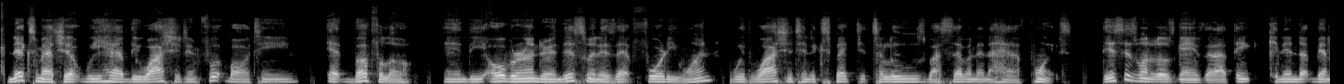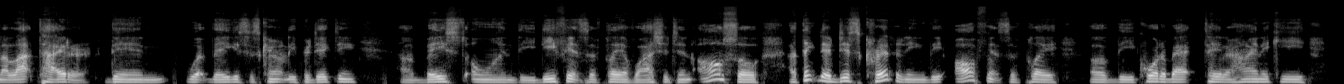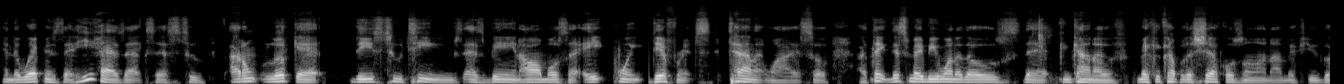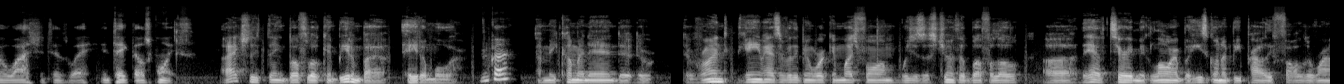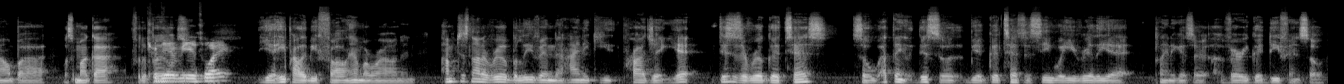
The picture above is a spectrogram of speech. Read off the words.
Next matchup, we have the Washington football team at Buffalo. And the over under in this one is at 41, with Washington expected to lose by seven and a half points. This is one of those games that I think can end up being a lot tighter than what Vegas is currently predicting. Uh, based on the defensive play of Washington. Also, I think they're discrediting the offensive play of the quarterback Taylor Heinicke and the weapons that he has access to. I don't look at these two teams as being almost an eight point difference talent wise. So I think this may be one of those that can kind of make a couple of shekels on um, if you go Washington's way and take those points. I actually think Buffalo can beat them by eight or more. Okay. I mean, coming in, the, the the run game hasn't really been working much for them, which is a strength of Buffalo. Uh, they have Terry McLaurin, but he's going to be probably followed around by what's my guy for the Bills? White. Yeah, he probably be following him around, and I'm just not a real believer in the Heinicke project yet. This is a real good test, so I think this will be a good test to see where he really at playing against a, a very good defense. So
